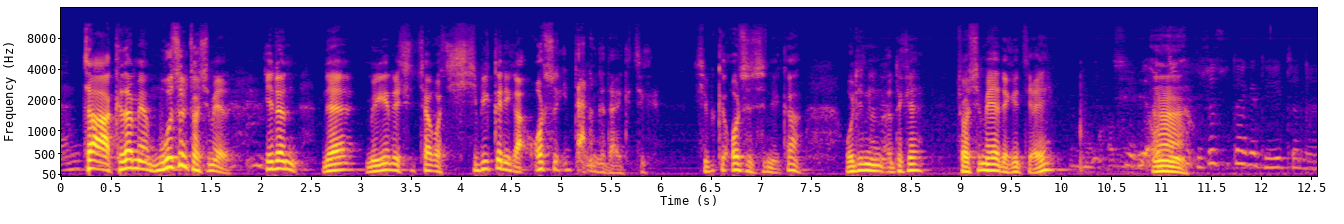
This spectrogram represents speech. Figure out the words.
양- 자, 그 다음에 무엇을 조심해야 돼? 이런 내 명예를 실추하고 시비거리가 올 수 있다는 거다. 그치? 시비거리 올수 있으니까 우리는 어떻게 조심해야 되겠지? 어차피 구설수하게 돼 있잖아요.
